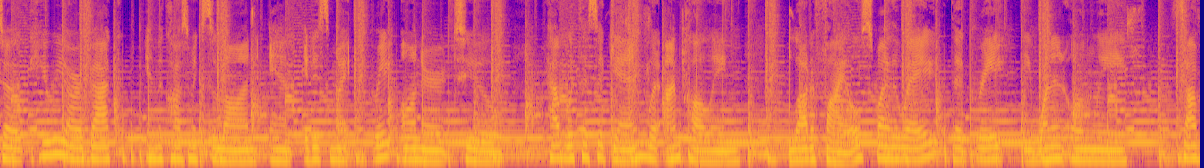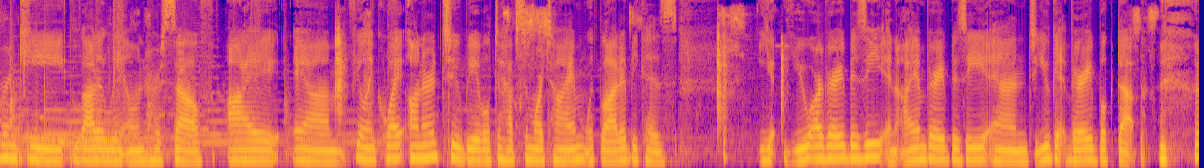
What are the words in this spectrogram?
so here we are back in the Cosmic Salon, and it is my great honor to have with us again what I'm calling Lauda files, by the way, the great, the one and only Sovereign Ki Lauda Leon herself. I am feeling quite honored to be able to have some more time with Lauda because you, you are very busy and I am very busy and you get very booked up.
